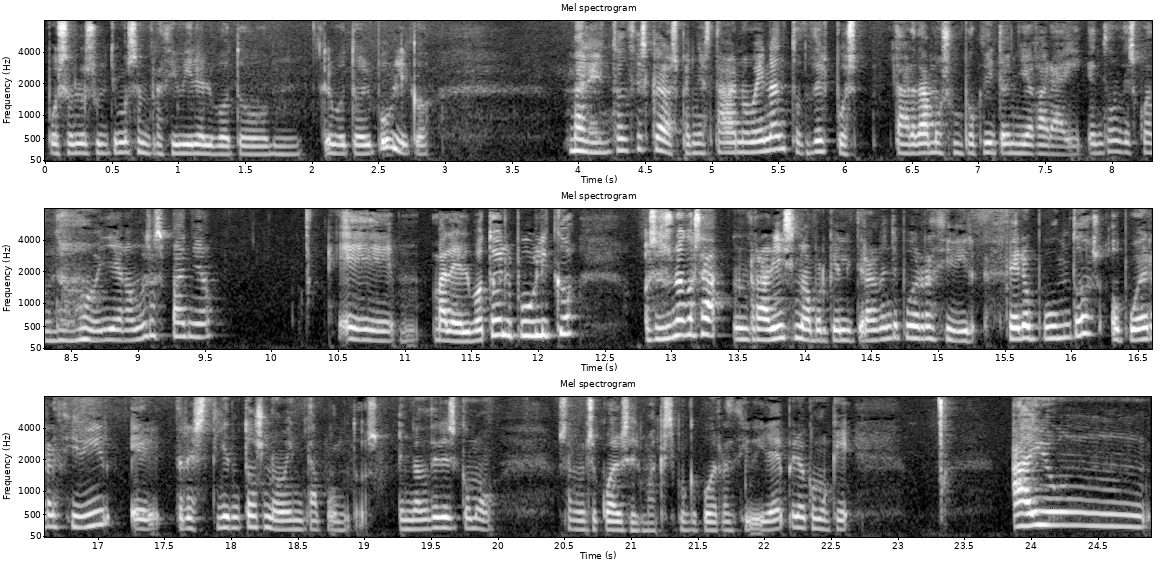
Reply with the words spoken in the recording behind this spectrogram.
pues son los últimos en recibir el voto, el voto del público. Vale, entonces, claro, España estaba novena, entonces pues tardamos un poquito en llegar ahí. Entonces, cuando llegamos a España, eh, vale, el voto del público o sea, es una cosa rarísima porque literalmente puedes recibir 0 puntos o puedes recibir 390 eh, puntos. Entonces es como, o sea, no sé cuál es el máximo que puedes recibir, ¿eh? pero como que hay un,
